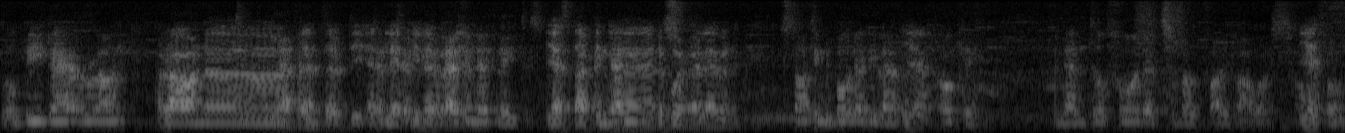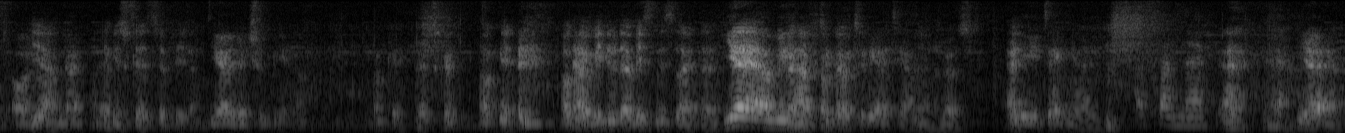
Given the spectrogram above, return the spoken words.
we'll be there around Around uh, 11? 10.30 at 10:30, late 11. 11 at latest. Yeah, starting uh, the boat at 11. Starting the boat at eleven. Yeah. Okay. And then till four, that's about five hours on the boat. Oh, no, yeah, that, I think it's it should be done. Yeah, that should be enough. Okay, that's good. Okay, okay, we do the business later. Yeah, we have to come go to the ATM Yeah. first. And Yeah. eating and have fun there. uh, yeah,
